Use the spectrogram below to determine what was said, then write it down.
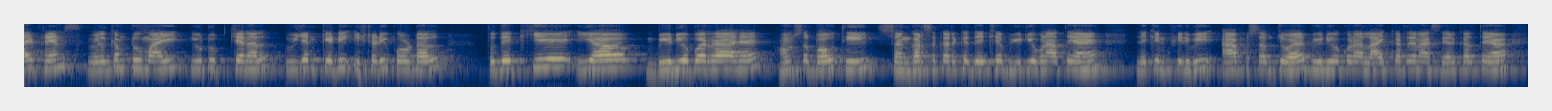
Hi friends welcome to my YouTube channel vision K D study portal तो देखिए यह वीडियो बन रहा है। हम सब बहुत ही संघर्ष करके देखिए वीडियो बनाते हैं। लेकिन फिर भी आप सब जो है वीडियो को ना लाइक करते हैं ना शेयर करते हैं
